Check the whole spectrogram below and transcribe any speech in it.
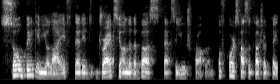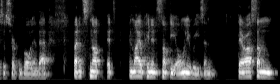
so big in your life that it drags you under the bus, that's a huge problem. Of course, hustle culture plays a certain role in that, but it's not, it's in my opinion, it's not the only reason. There are some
